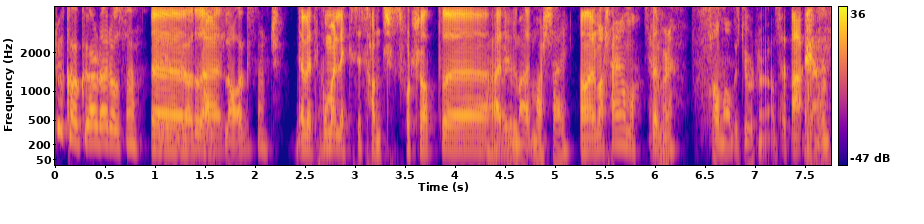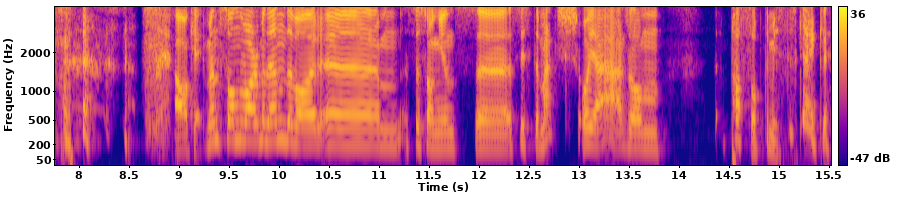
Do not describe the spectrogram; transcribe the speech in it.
Lukaku er der også. Vi Eh, har uh, et er- halvt lag snart. Jeg vet ikke om Alexis Sanchez fortsatt uh, er der. Marseille. Han er i Marseille, han da. Stemmer det. Han hadde ikke gjort noe uansett. Ja, ok, Men sånn var det med den. Det var uh, sesongens eh, siste match, og jeg er sånn passe optimistisk, egentlig,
